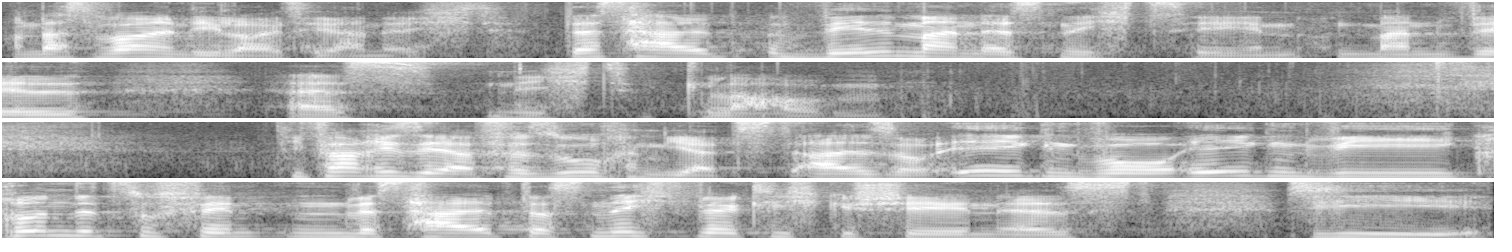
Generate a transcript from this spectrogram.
Und das wollen die Leute ja nicht. Deshalb will man es nicht sehen und man will es nicht glauben. Die Pharisäer versuchen jetzt also irgendwo irgendwie Gründe zu finden, weshalb das nicht wirklich geschehen ist. Sie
